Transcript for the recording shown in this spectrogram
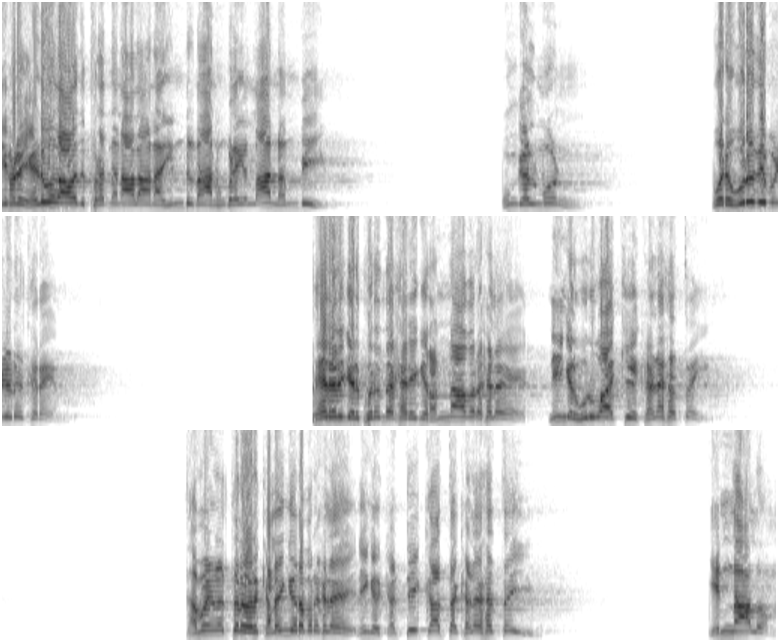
என்னுடைய எழுபதாவது பிறந்த நாளான இன்று நான் உங்களை எல்லாம் நம்பி உங்கள் முன் ஒரு உறுதிமொழி எடுக்கிறேன். பேரறிஞர் பெருந்தகறிஞர் அண்ணா அவர்களே நீங்கள் உருவாக்கிய கழகத்தை தமிழகத்தில் கலைஞர் அவர்களே நீங்கள் கட்டி காத்த கழகத்தை என்னாலும்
